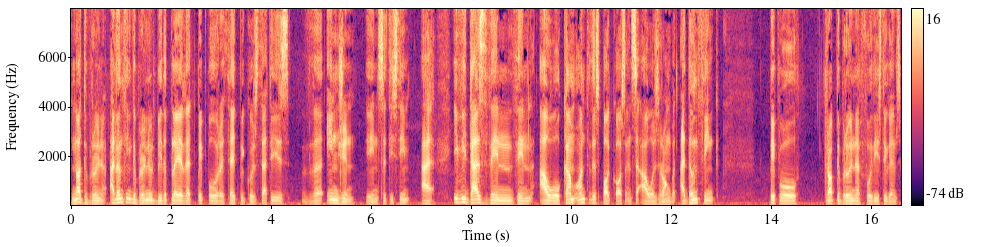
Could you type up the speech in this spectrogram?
not De Bruyne. I don't think De Bruyne would be the player that people rotate because that is the engine in City's team. I, if he does, then then I will come onto this podcast and say I was wrong. But I don't think people will drop De Bruyne for these two games.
